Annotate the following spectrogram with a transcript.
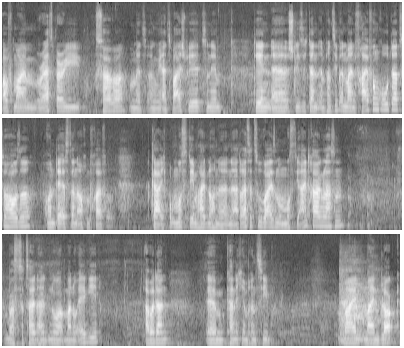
auf meinem Raspberry Server, um jetzt irgendwie als Beispiel zu nehmen, den äh, schließe ich dann im Prinzip an meinen Freifunkrouter zu Hause und der ist dann auch im Freifunk. Klar, ich muss dem halt noch eine, eine Adresse zuweisen und muss die eintragen lassen, was zurzeit halt nur manuell geht. Aber dann ähm, kann ich im Prinzip meinen mein Blog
